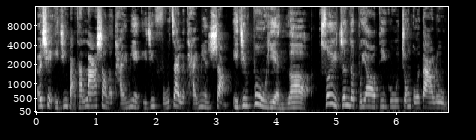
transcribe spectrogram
而且已经把它拉上了台面，已经浮在了台面上，已经不演了。所以真的不要低估中国大陆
